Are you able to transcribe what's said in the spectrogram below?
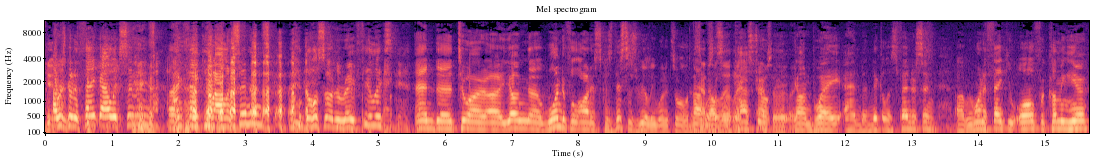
be. I was going to thank Alex Simmons, and thank you, Alex Simmons, and also to Ray Felix, and uh, to our uh, young, uh, wonderful artists, because this is really what it's all about. Nelson Absolutely, Castro, absolutely. Jan Bue, and uh, Nicholas Fenderson. Uh, we want to thank you all for coming here.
